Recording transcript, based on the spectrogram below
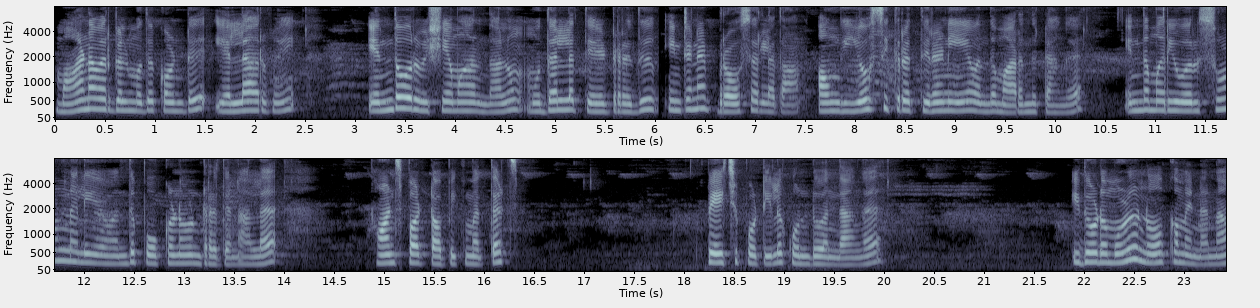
மாணவர்கள் முதற்கொண்டு எல்லாருமே எந்த ஒரு விஷயமா இருந்தாலும் முதல்ல தேடுறது இன்டர்நெட் ப்ரௌசரில் தான். அவங்க யோசிக்கிற திறனையே வந்து மறந்துட்டாங்க. இந்த மாதிரி ஒரு சூழ்நிலையை வந்து போக்கணுன்றதுனால ஹான்ஸ்பாட் டாபிக் மெத்தட்ஸ் பேச்சு போட்டியில் கொண்டு வந்தாங்க. இதோட முழு நோக்கம் என்னென்னா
